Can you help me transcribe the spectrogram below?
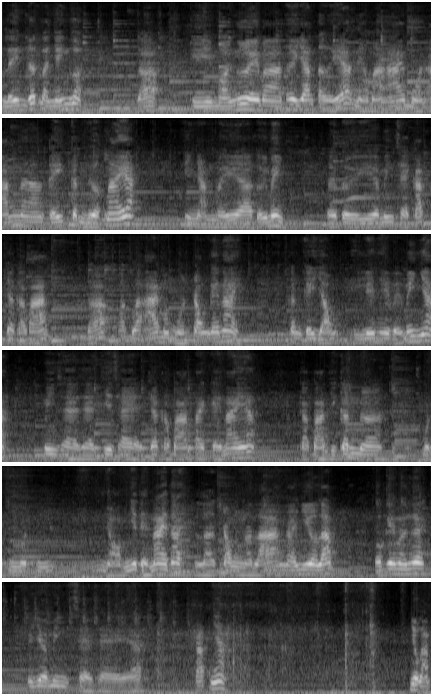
lên rất là nhanh luôn. Đó, thì mọi người mà thời gian tới á, nếu mà ai muốn ăn cái cần nước này á, thì nhắn với tụi mình rồi tụi mình sẽ cắt cho các bạn. Đó hoặc là ai mà muốn trồng cái này cần cây giống thì liên hệ với mình nhá. Mình sẽ, sẽ chia sẻ cho các bạn tại cái này á. Các bạn chỉ cần ờ, một một nhóm như thế này thôi là trồng là lá ăn ra nhiều lắm. Ok mọi người bây giờ mình sẽ sẽ ờ, cắt nhá. Nhiều lắm.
